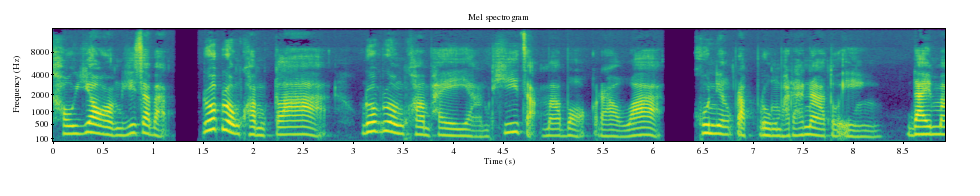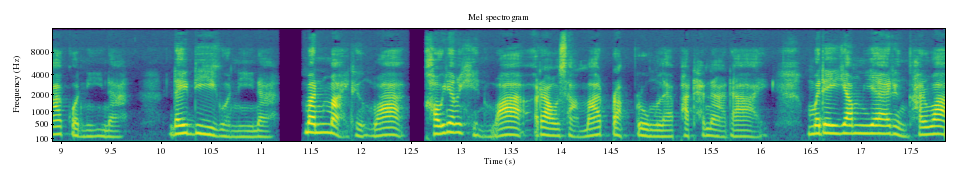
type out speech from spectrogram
เขายอมที่จะแบบรวบรวมความกล้า รวบรวมความพยายามที่จะมาบอกเราว่า คุณยังปรับปรุงพัฒนาตัวเอง ได้มากกว่านี้นะ ได้ดีกว่านี้นะ มันหมายถึงว่าเขายังเห็นว่าเราสามารถปรับปรุงและพัฒนาได้ ไม่ได้ย่ำแย่ถึงขั้นว่า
